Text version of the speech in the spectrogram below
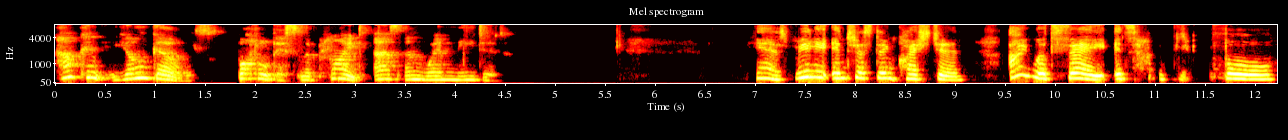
how can young girls bottle this and apply it as and when needed? Yes, really interesting question. I would say it's for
